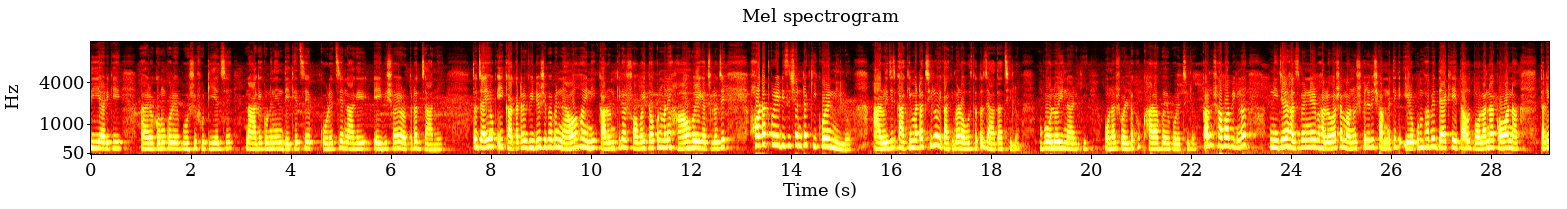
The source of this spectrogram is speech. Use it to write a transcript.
দিয়ে আর কি এরকম করে বসি ফুটিয়েছে। না আগে কোনো দিন দেখেছে, করেছে, না আগে এই বিষয়ে অতটা জানে। তো যাই হোক, এই কাকাটার ভিডিও সেভাবে নেওয়া হয়নি, কারণ কি না, সবাই তখন মানে হাঁ হয়ে গেছিল যে হঠাৎ করে এই ডিসিশনটা কি করে নিল? আর ওই যে কাকিমাটা ছিল, ওই কাকিমার অবস্থা তো যা তা ছিল। বলোই না আর কি, ওনার শরীরটা খুব খারাপ হয়ে পড়েছিল। কারণ স্বাভাবিক না, নিজের হাজব্যান্ডের ভালোবাসা মানুষকে যদি সামনে থেকে এরকমভাবে দেখে, তাও বলা না কওয়া না, তাহলে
